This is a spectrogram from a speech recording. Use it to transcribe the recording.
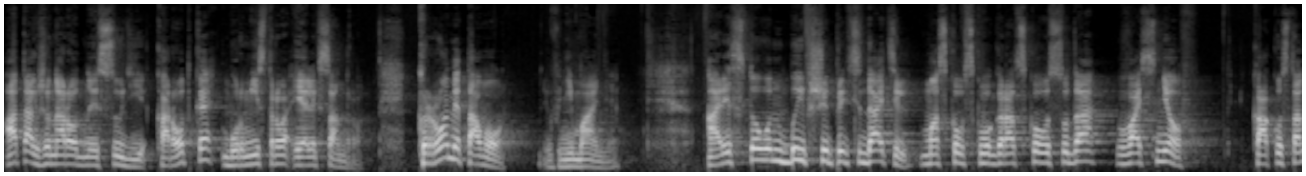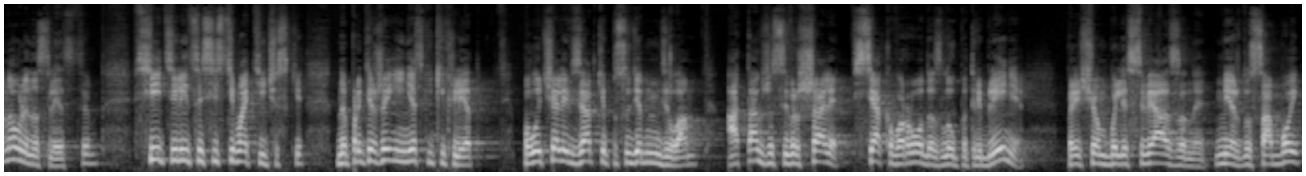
а также народные судьи Короткая, Бурмистрова и Александрова. Кроме того, внимание, арестован бывший председатель Московского городского суда Васнев, Как установлено следствием, все эти лица систематически на протяжении нескольких лет получали взятки по судебным делам, а также совершали всякого рода злоупотребления, причем были связаны между собой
